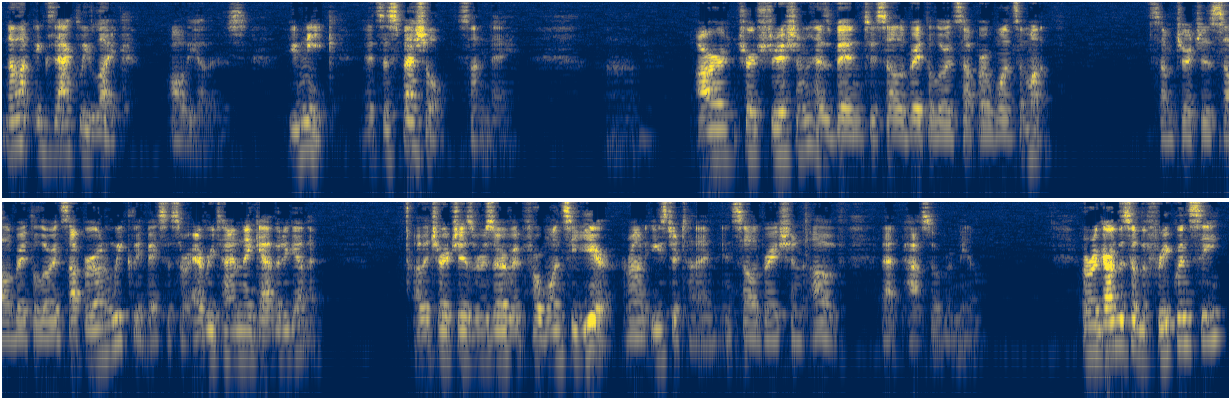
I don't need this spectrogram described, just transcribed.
not exactly like all the others. Unique. It's a special Sunday. Um, our church tradition has been to celebrate the Lord's Supper once a month. Some churches celebrate the Lord's Supper on a weekly basis or every time they gather together. Other churches reserve it for once a year around Easter time in celebration of that Passover meal. But regardless of the frequency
